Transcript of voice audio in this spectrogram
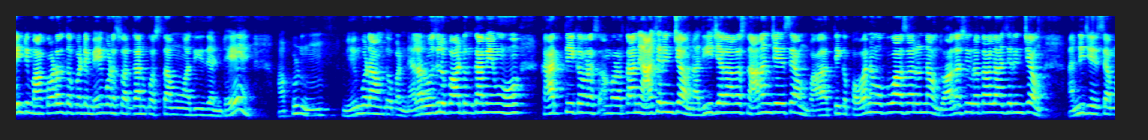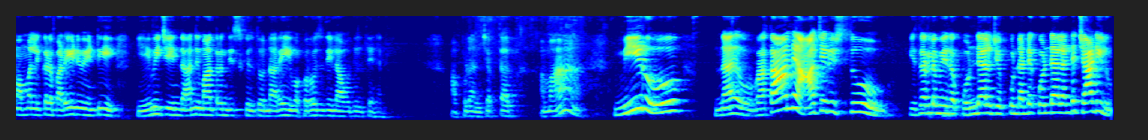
ఏంటి మా కోడలతో పాటు మేము కూడా స్వర్గానికి వస్తాము అది ఇది అంటే అప్పుడు మేము కూడా ఆమెతో పాటు నెల రోజుల పాటు ఇంకా మేము కార్తీక వ్రతాన్ని ఆచరించాం. నదీ జలాల స్నానం చేసాం కార్తీక పౌర్ణమి ఉపవాసాలు ఉన్నాం ద్వాదశి వ్రతాలు ఆచరించాం. అన్నీ చేసాం మమ్మల్ని ఇక్కడ పడేయడం ఏంటి? ఏమీ చేయింది దాన్ని మాత్రం తీసుకెళ్తున్నారే. ఒకరోజు ఇలా వదిలితేనని. అప్పుడు అని చెప్తారు. అమ్మా మీరు వ్రతాన్ని ఆచరిస్తూ ఇతరుల మీద కొండాలు చెప్పుకుంటా అంటే కొండాలంటే చాడీలు.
